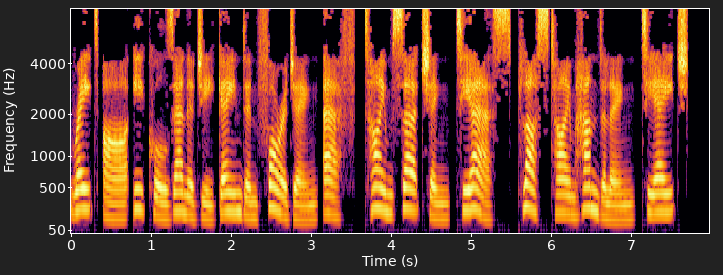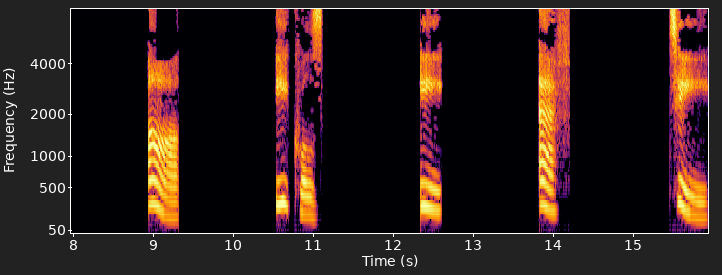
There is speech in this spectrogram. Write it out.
Rate R equals energy gained in foraging F, time searching TS plus time handling TH. R equals E F T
